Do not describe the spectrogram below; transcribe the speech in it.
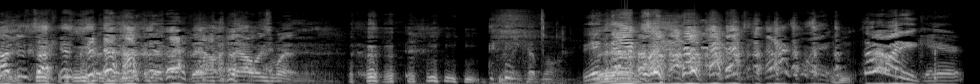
I'm just talking. they, they always went. They kept going. Exactly. Nobody care.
